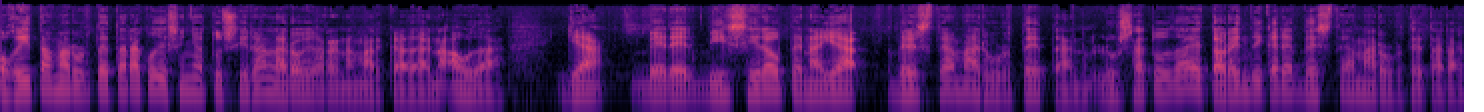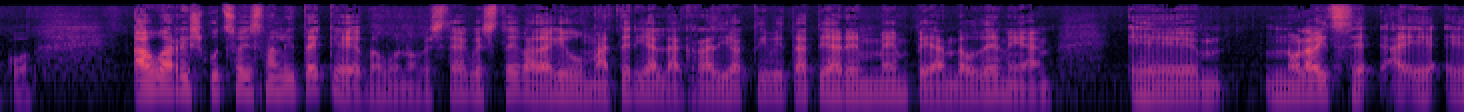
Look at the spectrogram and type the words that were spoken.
hogeita mar urtetarako diseinatu ziren laro garren amarkadan. Hau da, ja, bere biziraupena ja beste amar urtetan lusatu da eta oraindik ere beste amar urtetarako. Hau arriskutzoa izan liteke, ba, bueno, besteak beste, badagigu materialak radioaktibitatearen menpean daudenean, e, nola baitze, e, e,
